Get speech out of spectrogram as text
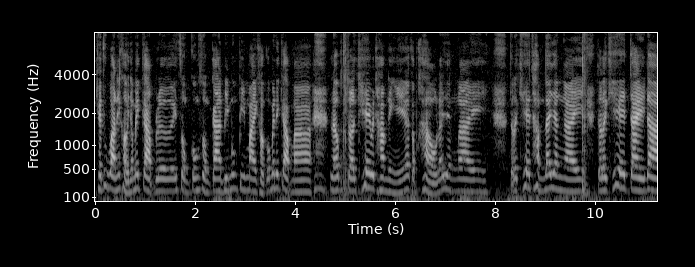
แค่ทุกวันนี้เขายังไม่กลับเลย ส่งกงส่งการปีมุ่งปีใหม่เขาก็ไม่ได้กลับมา แล้วจระเข้ไปทำอย่างนี้กับเขาได้ยังไงจระเข้ทำได้ยังไงจระเข้ใจดำ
